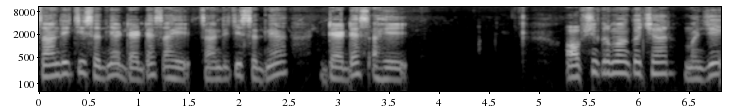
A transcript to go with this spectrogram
चांदीची संज्ञा डॅडॅस आहे. चांदीची संज्ञा डॅडॅस आहे. ऑप्शन क्रमांक चार म्हणजे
